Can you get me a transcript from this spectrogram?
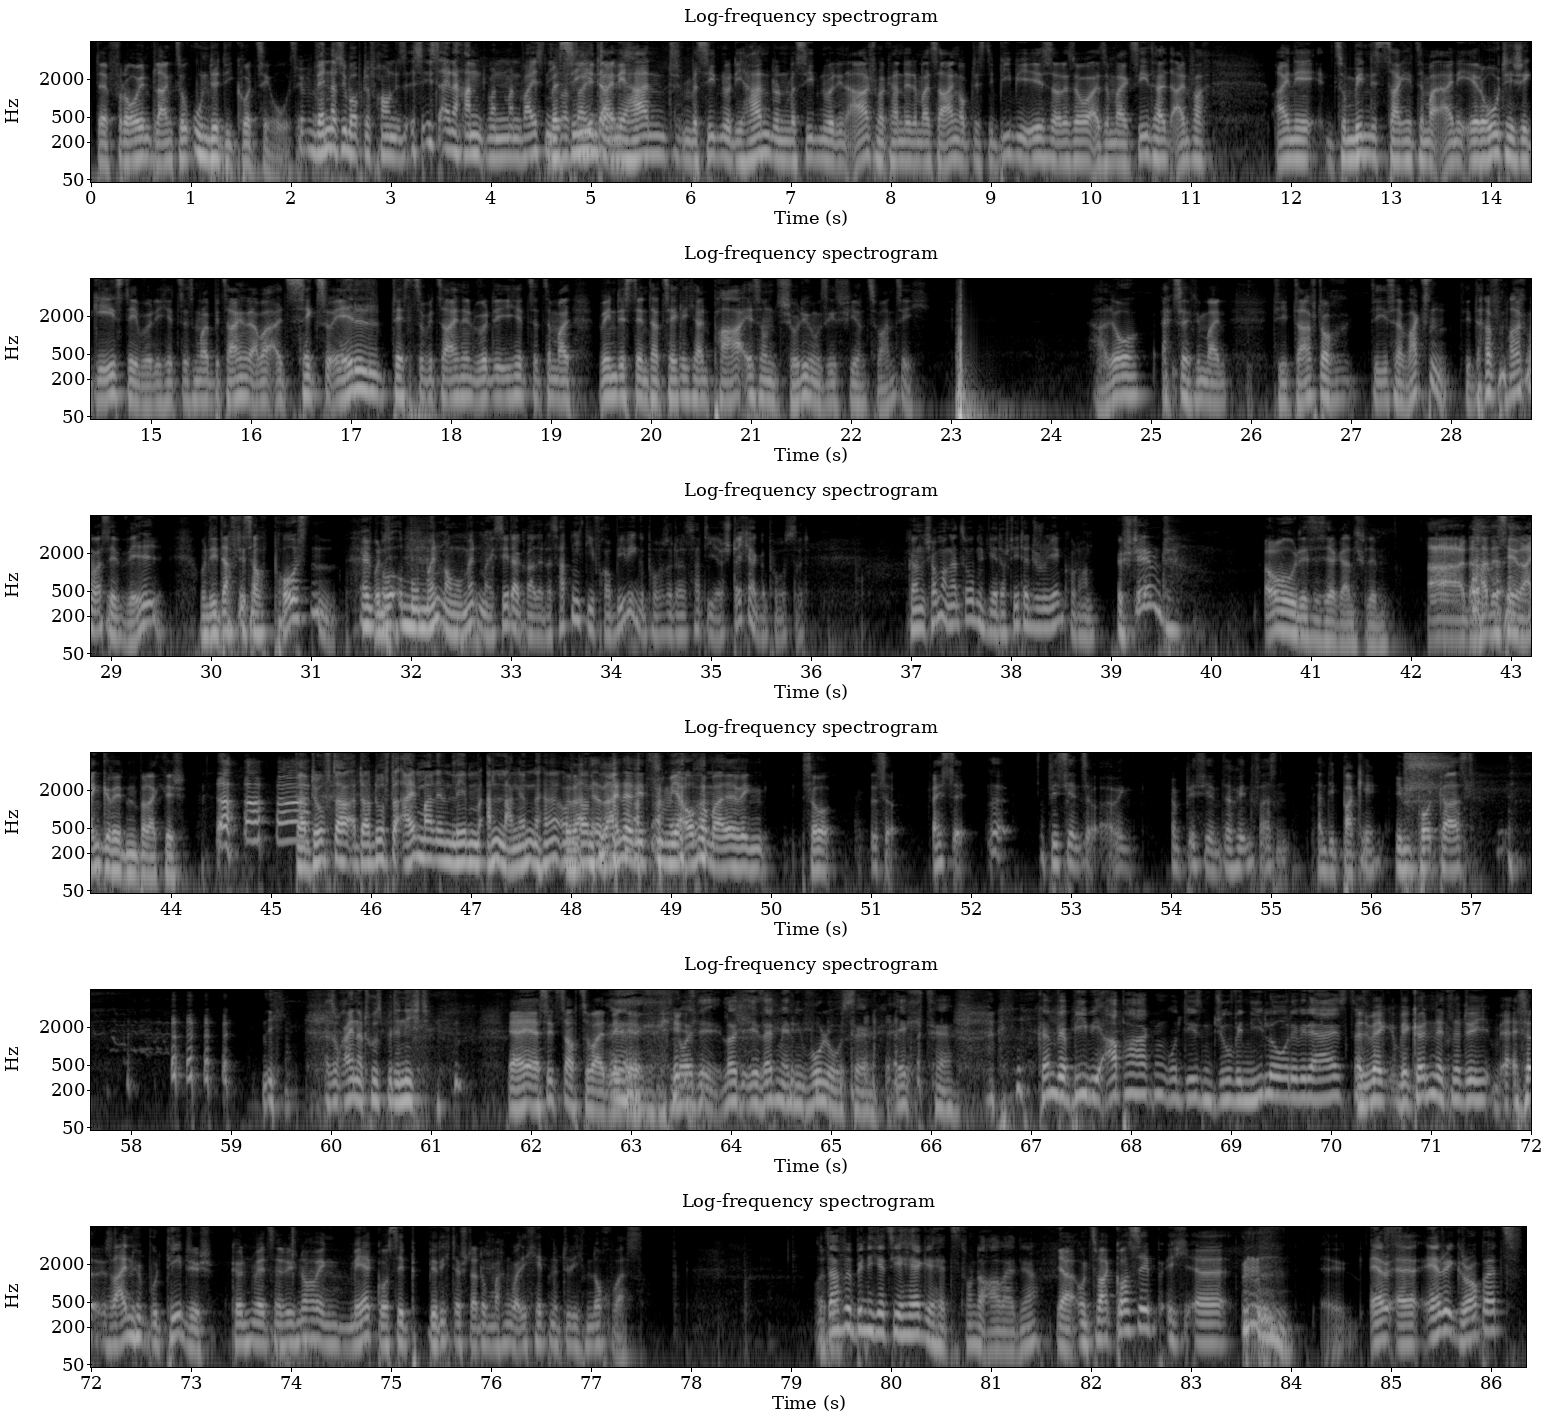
der Freund langt so unter die kurze Hose. Wenn das überhaupt eine Frau ist. Es ist eine Hand, man, man weiß nicht, Man was sieht dahinter eine ist. Hand, man sieht nur die Hand und man sieht nur den Arsch. Man kann nicht mal sagen, ob das die Bibi ist oder so. Also man sieht halt einfach eine, zumindest sage ich jetzt mal, eine erotische Geste, würde ich jetzt das mal bezeichnen. Aber als sexuell das zu bezeichnen, würde ich jetzt jetzt mal, wenn das denn tatsächlich ein Paar ist und Entschuldigung, sie ist 24. Hallo? Also ich meine, die darf doch, die ist erwachsen, die darf machen, was sie will. Und die darf das auch posten. Äh, oh, Moment mal, Moment mal, ich sehe da gerade, das hat nicht die Frau Bibi gepostet, das hat ihr Stecher gepostet. Ganz, schau mal ganz oben hier, da steht der Julienko dran. Stimmt. Oh, das ist ja ganz schlimm. Ah, da hat er sie reingeritten praktisch. Da durfte, da durfte einmal im Leben anlangen. Und Ra- dann, Rainer jetzt zu mir auch einmal wegen so, so, weißt du, ein bisschen so, wenig- ein bisschen so hinfassen an die Backe im Podcast. Nicht. also Rainer, tu es bitte nicht. Ja, er sitzt auch zu weit weg. Äh, Leute, Leute, ihr seid mir niveaulos, äh. echt. äh. Können wir Bibi abhaken und diesen Juvenilo oder wie der heißt? Also wir, wir könnten jetzt natürlich, also rein hypothetisch, könnten wir jetzt natürlich noch wegen mehr Gossip-Berichterstattung machen, weil ich hätte natürlich noch was. Und dafür bin ich jetzt hierher gehetzt von der Arbeit, ja? Ja, und zwar Gossip, ich, äh, äh, äh, Eric Roberts,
